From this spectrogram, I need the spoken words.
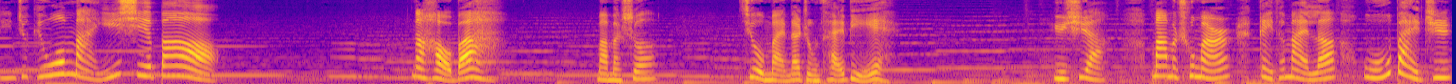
您就给我买一些吧。那好吧，妈妈说，就买那种彩笔。于是啊，妈妈出门给他买了五百支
